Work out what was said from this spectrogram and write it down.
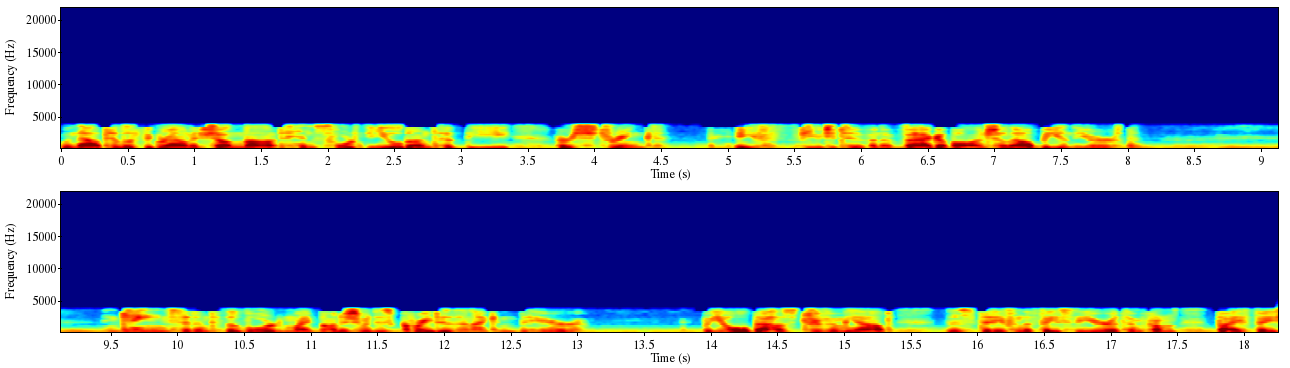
When thou tillest the ground, it shall not henceforth yield unto thee her strength. A fugitive and a vagabond shall thou be in the earth. And Cain said unto the Lord, My punishment is greater than I can bear. Behold, thou hast driven me out this day from the face of the earth, and from thy face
